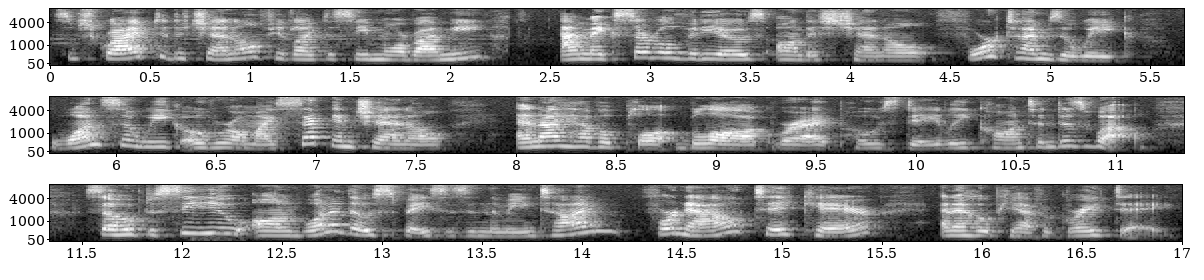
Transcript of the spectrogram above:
Subscribe to the channel if you'd like to see more by me. I make several videos on this channel four times a week, once a week over on my second channel, and I have a blog where I post daily content as well. So I hope to see you on one of those spaces in the meantime. For now, take care, and I hope you have a great day.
